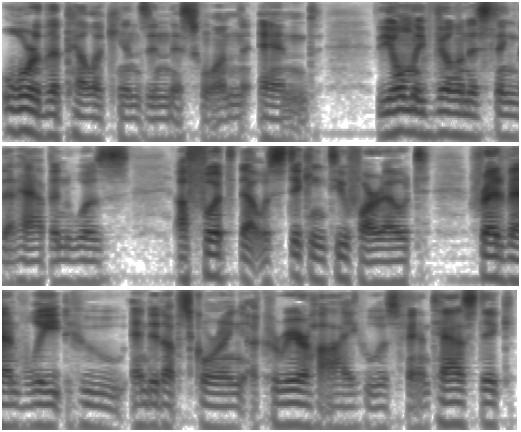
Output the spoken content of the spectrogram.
or the Pelicans in this one and the only villainous thing that happened was a foot that was sticking too far out. Fred Van Vleet, who ended up scoring a career high, who was fantastic,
